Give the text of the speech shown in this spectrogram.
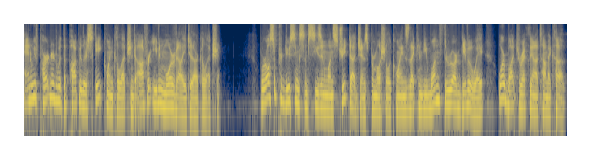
And we've partnered with the popular Skatecoin collection to offer even more value to our collection. We're also producing some Season 1 Street Gems promotional coins that can be won through our giveaway or bought directly on Atomic Hub.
